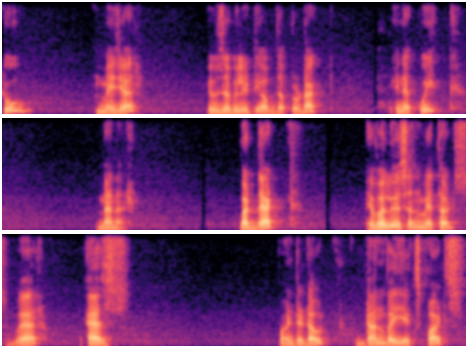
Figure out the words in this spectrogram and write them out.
to measure usability of the product in a quick manner. But that evaluation methods were as pointed out done by experts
